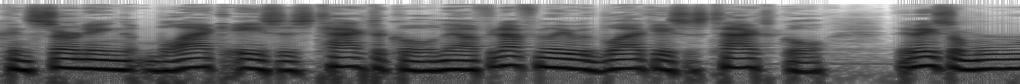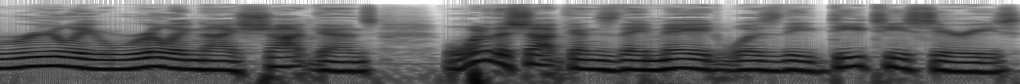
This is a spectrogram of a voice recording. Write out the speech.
concerning Black Aces Tactical. Now, if you're not familiar with Black Aces Tactical, they make some really really nice shotguns. One of the shotguns they made was the DT series.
